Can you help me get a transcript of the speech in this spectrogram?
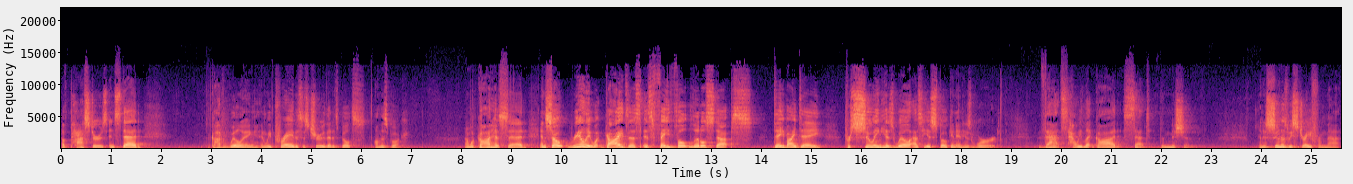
of pastors. Instead, God willing, and we pray this is true, that it's built on this book and what God has said. And so, really, what guides us is faithful little steps, day by day, pursuing His will as He has spoken in His word. That's how we let God set the mission. And as soon as we stray from that,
